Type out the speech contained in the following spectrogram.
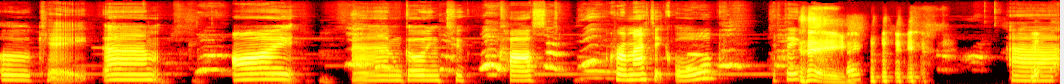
Okay. Um, I am going to cast Chromatic Orb, I think, Hey. uh,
